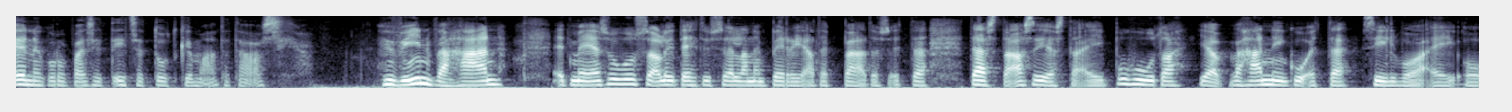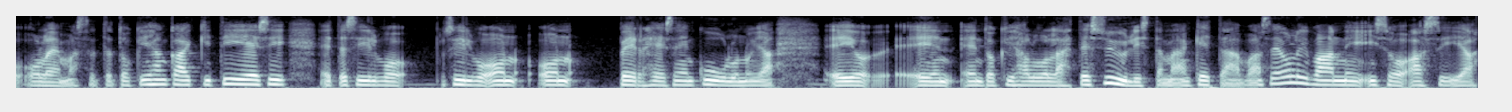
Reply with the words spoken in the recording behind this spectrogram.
ennen kuin rupesit itse tutkimaan tätä asiaa? hyvin vähän. Et meidän suvussa oli tehty sellainen periaatepäätös, että tästä asiasta ei puhuta ja vähän niin kuin, että Silvoa ei ole olemassa. Että tokihan kaikki tiesi, että Silvo, Silvo on, on perheeseen kuulunut ja ei ole, en, en toki halua lähteä syyllistämään ketään, vaan se oli vaan niin iso asia,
